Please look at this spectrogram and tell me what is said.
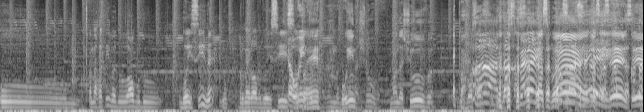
o- a narrativa do álbum do, do AC, né? No primeiro álbum do AC, É o Inter. o Inter, chuva. Manda Chuva. Epá, Ah, está-se bem! Está-se bem, está-se bem,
